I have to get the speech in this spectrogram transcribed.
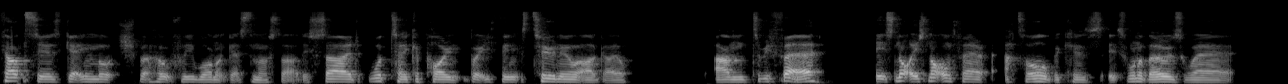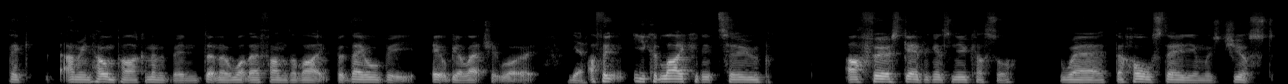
Can't see us getting much, but hopefully Warnock gets the most out of this side. Would take a point, but he thinks 2 0 Argyle. And to be fair, it's not it's not unfair at all because it's one of those where they I mean home park I've never been, don't know what their fans are like, but they will be it'll be electric, won't it? Yeah. I think you could liken it to our first game against Newcastle, where the whole stadium was just,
